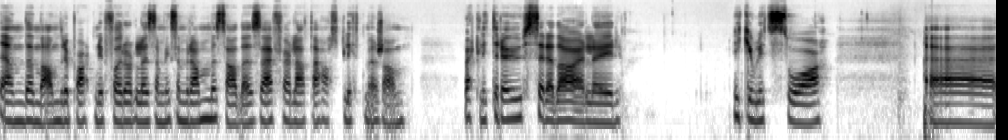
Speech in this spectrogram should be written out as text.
enn den andre parten i forholdet som liksom rammes av det. Så jeg føler at jeg har litt mer sånn Vært litt rausere da, eller ikke blitt så eh,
